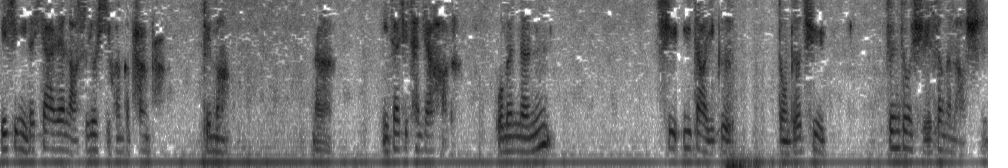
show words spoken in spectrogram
也许你的下任老师又喜欢个胖胖，对吗？那你再去参加好了。我们能去遇到一个懂得去尊重学生的老师，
